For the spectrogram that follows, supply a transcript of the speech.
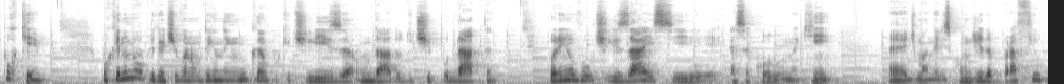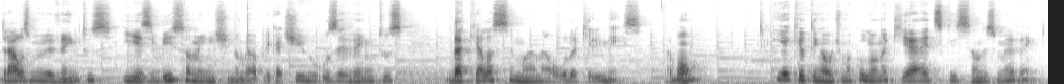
Por quê? Porque no meu aplicativo eu não tenho nenhum campo que utiliza um dado do tipo data. Porém eu vou utilizar esse, essa coluna aqui é, de maneira escondida para filtrar os meus eventos e exibir somente no meu aplicativo os eventos daquela semana ou daquele mês, tá bom? E aqui eu tenho a última coluna que é a descrição desse meu evento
